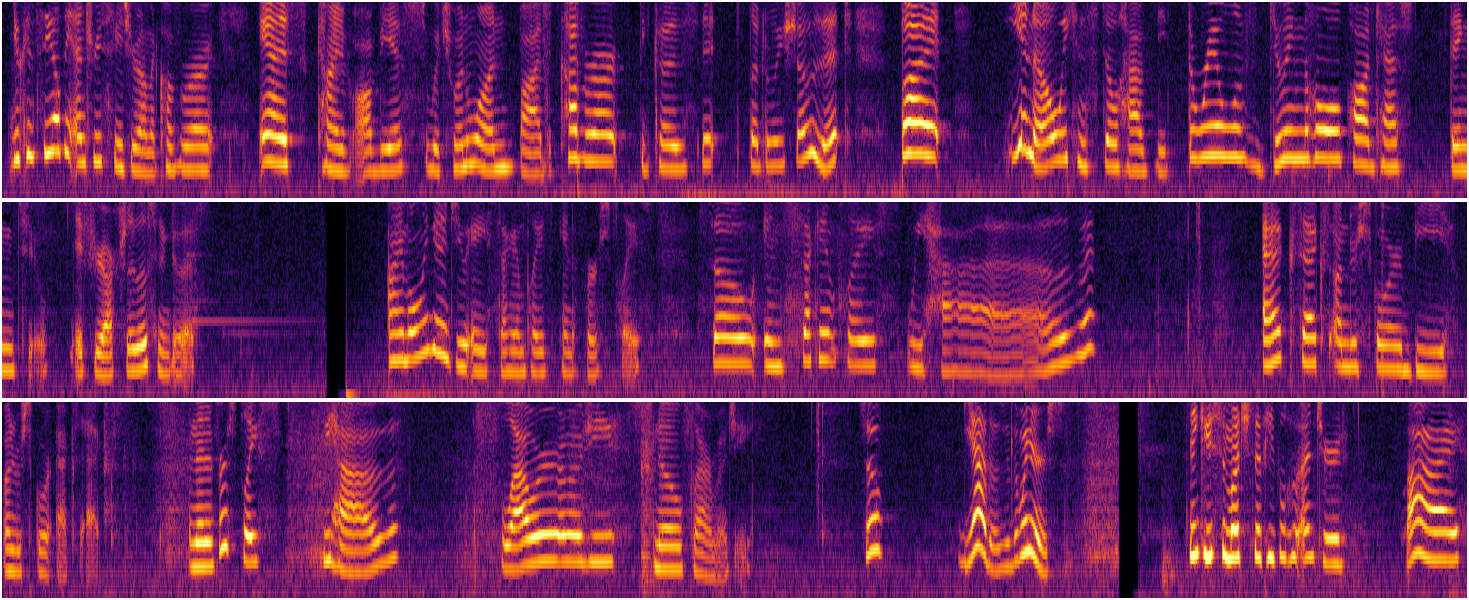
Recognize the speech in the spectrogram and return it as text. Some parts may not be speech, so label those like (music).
You can see all the entries featured on the cover art, and it's kind of obvious which one won by the cover art because it literally shows it. But, you know, we can still have the thrill of doing the whole podcast thing too, if you're actually listening to this. I'm only going to do a second place and a first place. So in second place, we have XX underscore B underscore XX. And then in first place, we have flower emoji, snow flower emoji. So, yeah, those are the winners. Thank you so much to the people who entered. Bye.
